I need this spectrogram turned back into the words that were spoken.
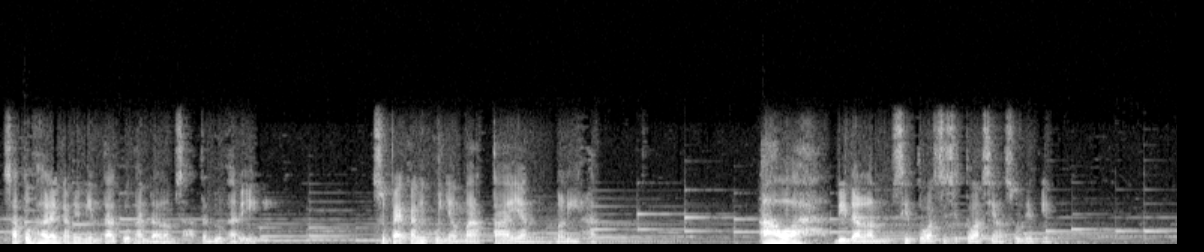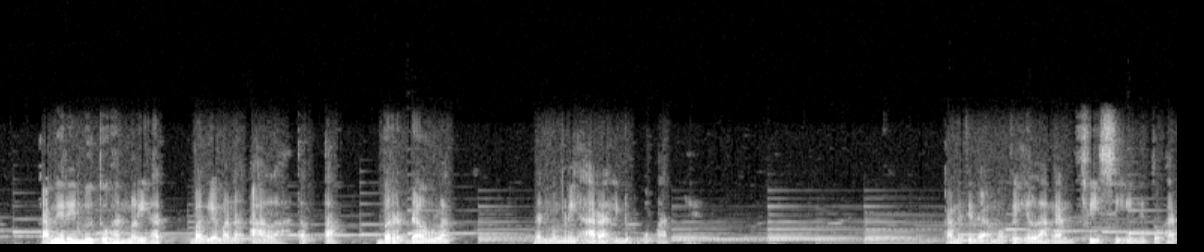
Satu hal yang kami minta Tuhan dalam saat teduh hari ini supaya kami punya mata yang melihat Allah di dalam situasi-situasi yang sulit ini. Kami rindu Tuhan melihat bagaimana Allah tetap berdaulat dan memelihara hidup umatnya. Kami tidak mau kehilangan visi ini Tuhan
